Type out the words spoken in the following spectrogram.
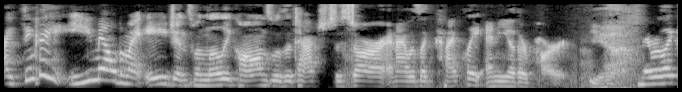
I think I emailed my agents when Lily Collins was attached to Star and I was like, can I play any other part? Yeah. And they were like,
